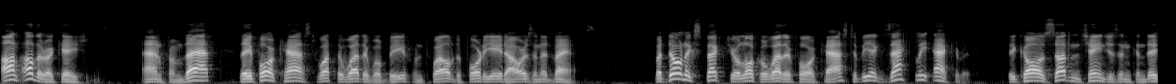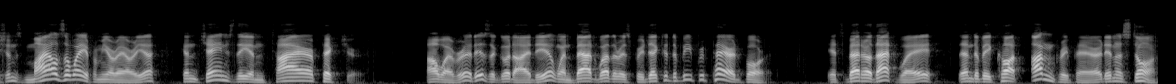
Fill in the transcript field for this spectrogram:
on other occasions. And from that, they forecast what the weather will be from 12 to 48 hours in advance. But don't expect your local weather forecast to be exactly accurate, because sudden changes in conditions miles away from your area can change the entire picture. However, it is a good idea when bad weather is predicted to be prepared for it. It's better that way than to be caught unprepared in a storm.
